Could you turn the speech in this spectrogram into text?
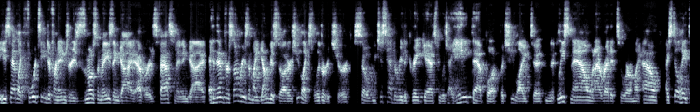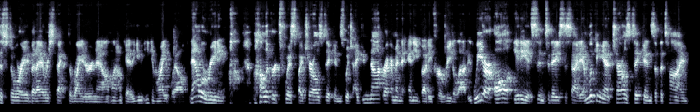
He's had like 14 different injuries. He's the most amazing guy ever. He's a fascinating guy. And then for some reason, my youngest daughter, she likes literature. So we just had to read The Great Gatsby, which I hate that book, but she liked it. And at least now when I read it to her, I'm like, oh, I still hate the story, but I respect the writer now. Like, okay, he, he can write well. Now we're reading Oliver Twist by Charles Dickens, which I do not recommend to anybody for a read aloud. We are all idiots in today's society. I'm looking at Charles Dickens of the time.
